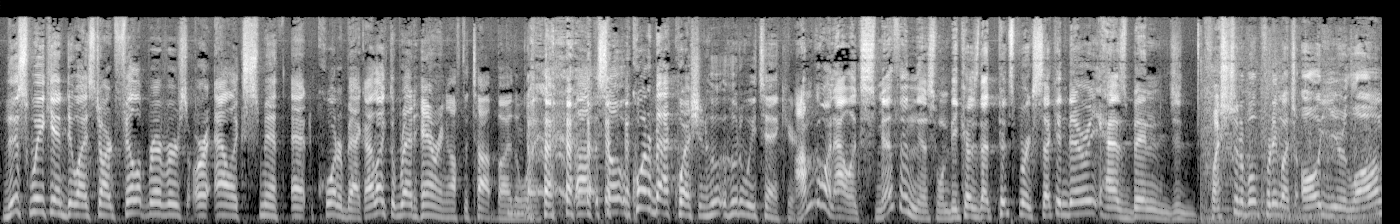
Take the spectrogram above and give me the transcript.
This weekend, do I start Philip Rivers or Alex Smith at quarterback? I like the red herring off the top, by the way. uh, so, quarterback question: Who, who do we take here? I'm going Alex Smith in this one because that Pittsburgh secondary has been questionable pretty much all year long.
